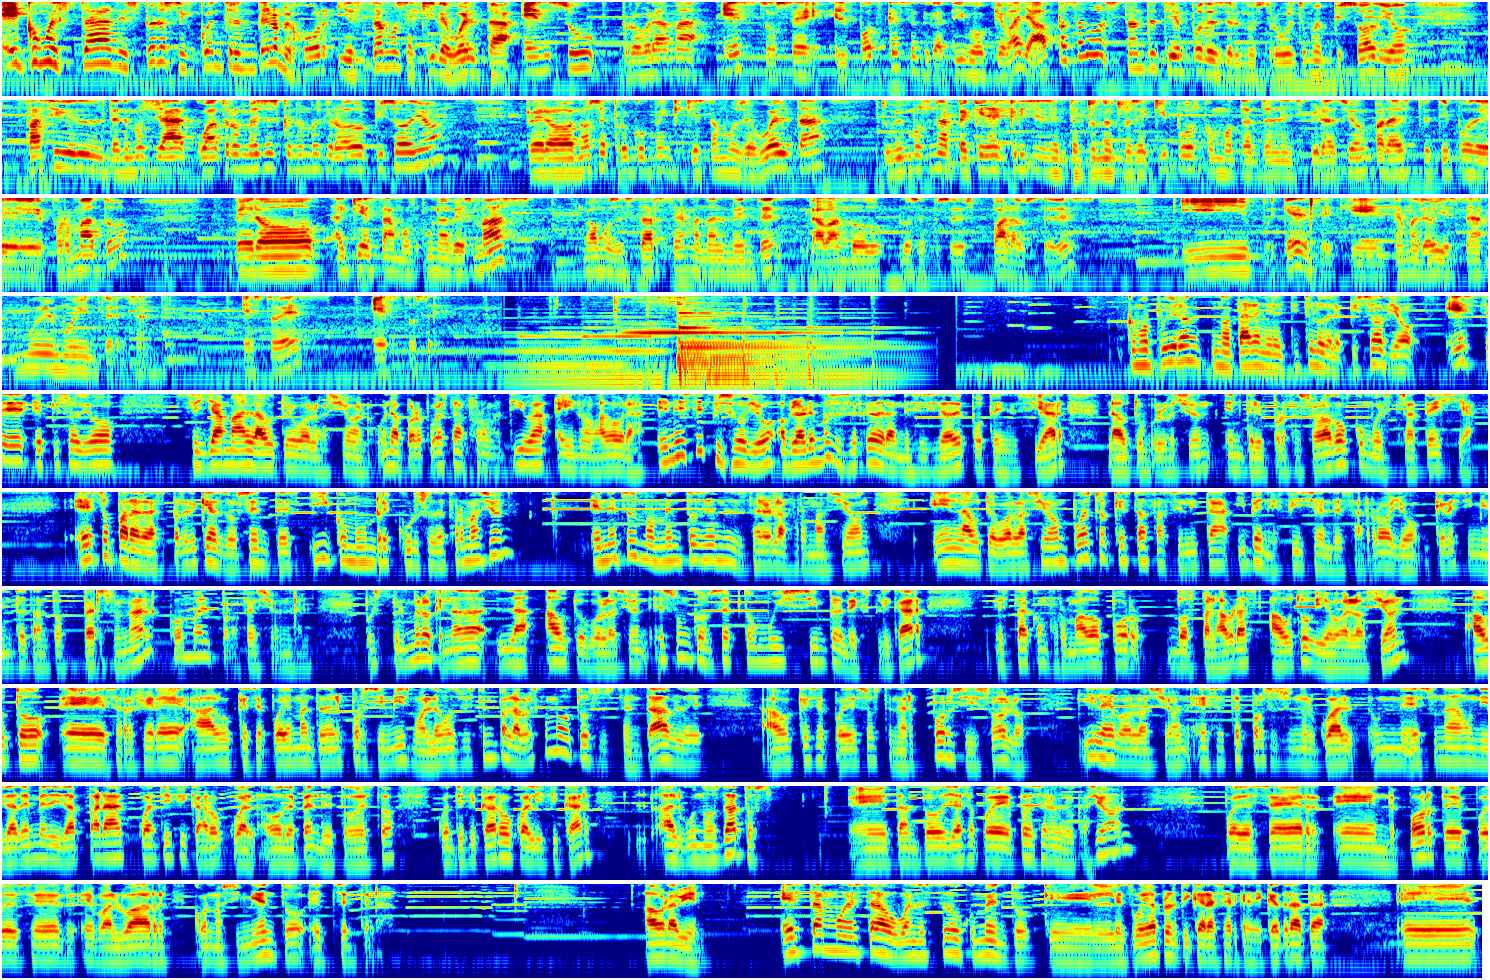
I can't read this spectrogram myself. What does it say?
Hey, ¿cómo están? Espero se encuentren de lo mejor y estamos aquí de vuelta en su programa Esto sé, el podcast educativo que vaya, ha pasado bastante tiempo desde nuestro último episodio. Fácil, tenemos ya cuatro meses que no hemos grabado episodio, pero no se preocupen que aquí estamos de vuelta. Tuvimos una pequeña crisis en tanto nuestros equipos como tanto en la inspiración para este tipo de formato, pero aquí estamos una vez más Vamos a estar semanalmente grabando los episodios para ustedes. Y pues quédense que el tema de hoy está muy muy interesante. Esto es, esto sé. Como pudieron notar en el título del episodio, este episodio se llama la autoevaluación, una propuesta formativa e innovadora. En este episodio hablaremos acerca de la necesidad de potenciar la autoevaluación entre el profesorado como estrategia esto para las prácticas docentes y como un recurso de formación. En estos momentos es necesaria la formación en la autoevaluación, puesto que esta facilita y beneficia el desarrollo, crecimiento tanto personal como el profesional. Pues primero que nada, la autoevaluación es un concepto muy simple de explicar. Está conformado por dos palabras, auto y evaluación. Auto eh, se refiere a algo que se puede mantener por sí mismo. Lo hemos visto en palabras como autosustentable, algo que se puede sostener por sí solo y la evaluación es este proceso en el cual es una unidad de medida para cuantificar o, cual, o depende de todo esto, cuantificar o cualificar algunos datos. Eh, tanto ya se puede, puede ser en educación, puede ser en deporte, puede ser evaluar conocimiento, etc. Ahora bien, esta muestra o bueno, este documento que les voy a platicar acerca de qué trata, eh,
